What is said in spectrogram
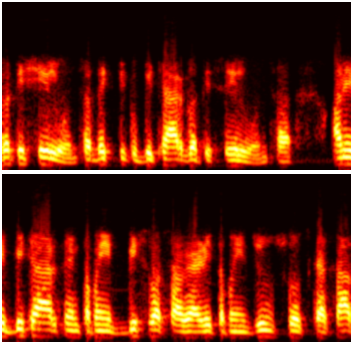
गतिशील हुन्छ व्यक्तिको विचार गतिशील हुन्छ। अनि विचार चाहिँ तपाईँ बिस वर्ष अगाडि तपाईँ जुन सोचका साथ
